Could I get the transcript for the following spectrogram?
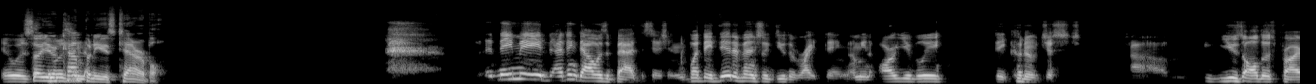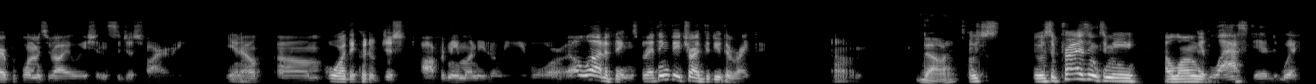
It was So your was enough. company is terrible. They made. I think that was a bad decision, but they did eventually do the right thing. I mean, arguably, they could have just um, used all those prior performance evaluations to just fire me, you know, um, or they could have just offered me money to leave, or a lot of things. But I think they tried to do the right thing. Um, No, right? it was just it was surprising to me how long it lasted with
